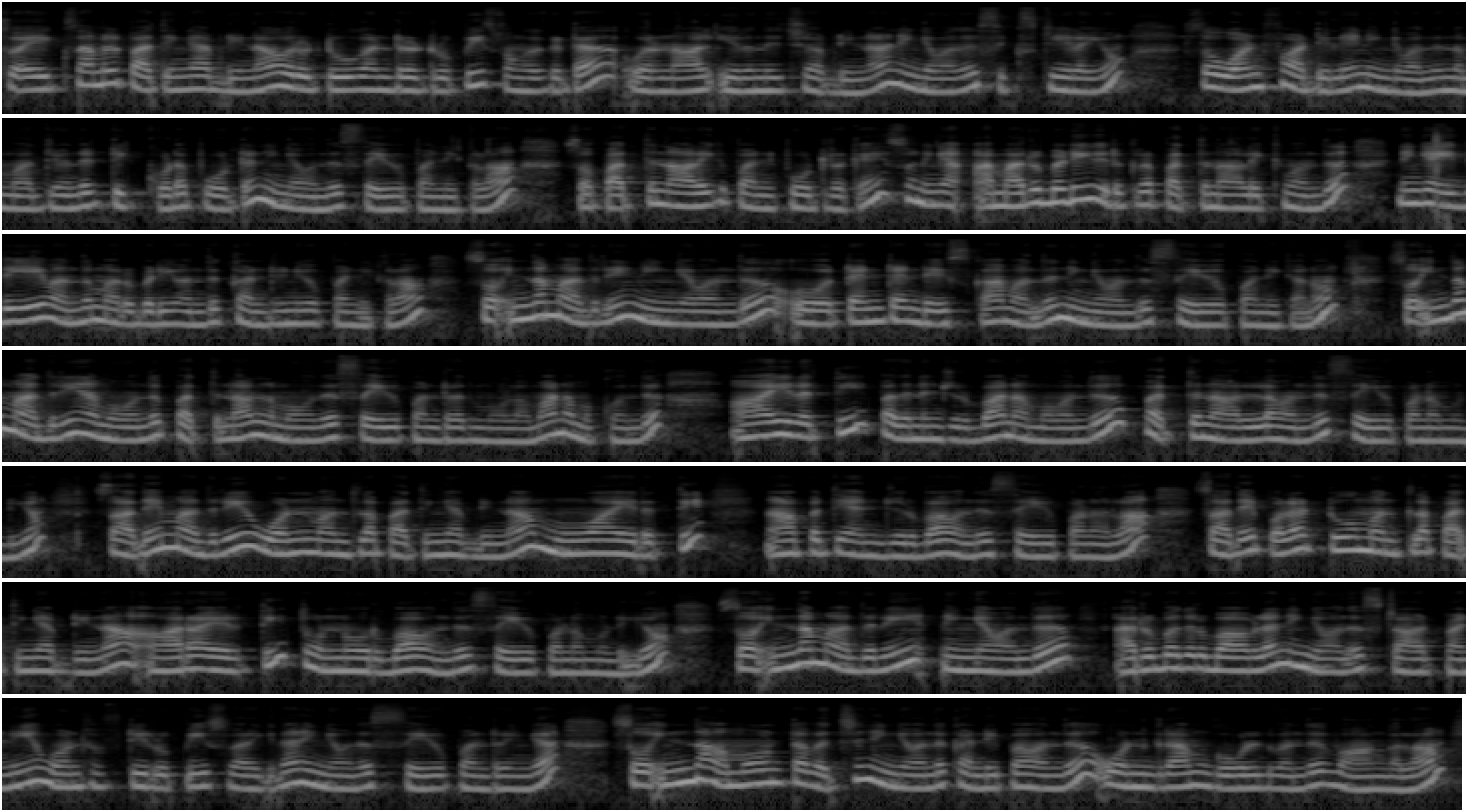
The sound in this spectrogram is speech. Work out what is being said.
ஸோ எக்ஸாம்பிள் பார்த்தீங்க அப்படின்னா ஒரு டூ ஹண்ட்ரட் ருபீஸ் உங்ககிட்ட ஒரு நாள் இருந்துச்சு அப்படின்னா நீங்கள் வந்து சிக்ஸ்டிலையும் ஸோ ஒன் ஃபார்ட்டிலையும் நீங்கள் வந்து இந்த மாதிரி வந்து டிக் கூட போட்டு நீங்கள் வந்து சேவ் பண்ணிக்கலாம். ஸோ பத்து நாளைக்கு பண்ணி போட்டிருக்கேன். ஸோ நீங்கள் மறுபடியும் இருக்கிற பத்து நாளைக்கு வந்து நீங்கள் இதையே வந்து மறுபடியும் வந்து கண்டினியூ பண்ணிக்கலாம். ஸோ இந்த மாதிரி நீங்கள் வந்து ஒரு டென் டென் டேஸ்க்காக வந்து நீங்கள் வந்து சேவ் பண்ணிக்கணும். ஸோ இந்த மாதிரி நம்ம வந்து பத்து நாள் நம்ம வந்து சேவ் பண்ணுறது மூலமாக நமக்கு வந்து ஆயிரத்தி பதினஞ்சு ரூபாய் நம்ம வந்து பத்து நாளில் வந்து சேவ் பண்ண முடியும். ஸோ ஸோ அதே மாதிரி ஒன் மந்தில் பார்த்திங்க அப்படின்னா மூவாயிரத்தி நாற்பத்தி அஞ்சு ரூபா வந்து சேவ் பண்ணலாம். ஸோ அதே போல் டூ மந்தில் பார்த்திங்க அப்படின்னா ஆறாயிரத்தி தொண்ணூறுரூபா வந்து சேவ் பண்ண முடியும். ஸோ இந்த மாதிரி நீங்கள் வந்து அறுபது ரூபாவில் நீங்கள் வந்து ஸ்டார்ட் பண்ணி ஒன் ஃபிஃப்டி ருபீஸ் வரைக்கும் தான் நீங்கள் வந்து சேவ் பண்ணுறீங்க ஸோ இந்த அமௌண்ட்டை வச்சு நீங்கள் வந்து கண்டிப்பாக வந்து ஒன் கிராம் கோல்டு வந்து வாங்கலாம்.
